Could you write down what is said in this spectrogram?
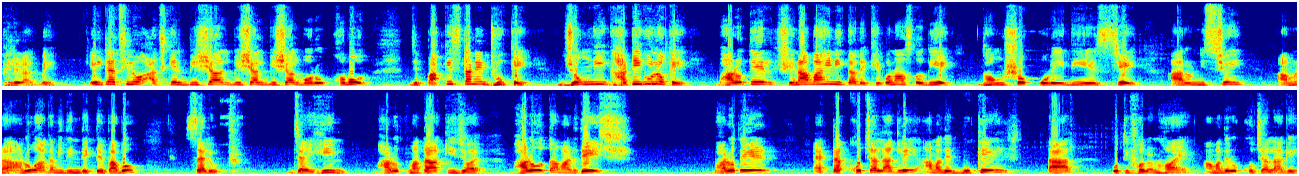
ফেলে রাখবে। এইটা ছিল আজকের বিশাল বিশাল বিশাল বড় খবর যে পাকিস্তানে ঢুকে জঙ্গি ঘাঁটিগুলোকে ভারতের সেনাবাহিনী তাদের ক্ষেপণাস্ত্র দিয়ে ধ্বংস করে দিয়ে এসছে। আরও নিশ্চয়ই আমরা আরও আগামী দিন দেখতে পাবো। স্যালুট। জয় হিন্দ। ভারত মাতা কি জয়? ভারত আমার দেশ। ভারতের একটা খোঁচা লাগলে আমাদের বুকে তার প্রতিফলন হয়, আমাদেরও খোঁচা লাগে।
